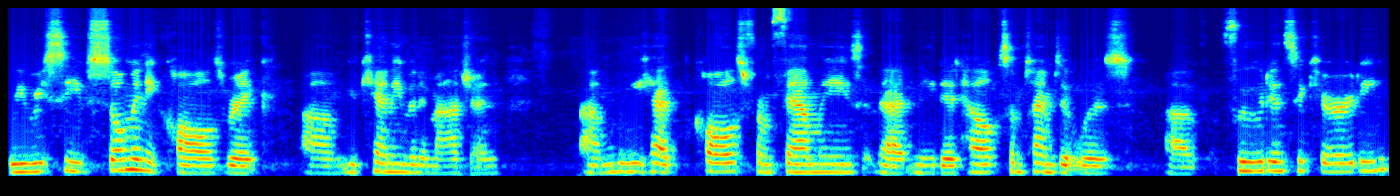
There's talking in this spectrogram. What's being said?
We received so many calls, Ric, um, you can't even imagine. Um, we had calls from families that needed help. Sometimes it was uh, food insecurity,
